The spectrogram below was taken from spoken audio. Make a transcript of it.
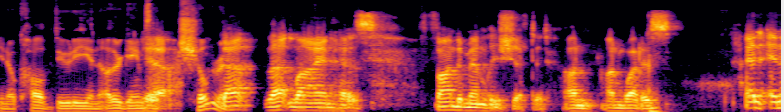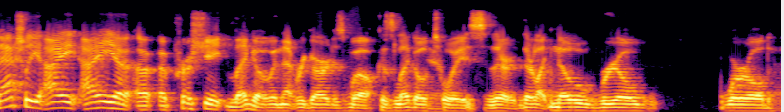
you know, Call of Duty and other games yeah. that children. That that line has fundamentally shifted on on what is. And and actually, I I uh, appreciate Lego in that regard as well because Lego yeah. toys they're they're like no real world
